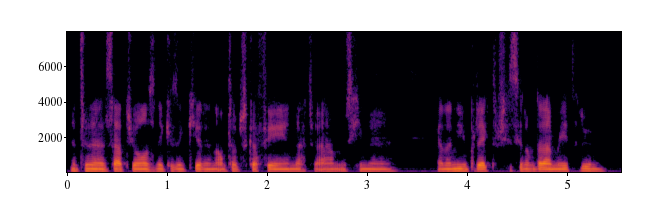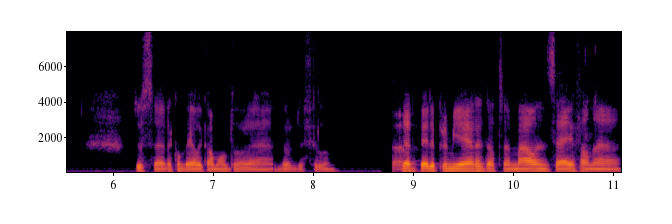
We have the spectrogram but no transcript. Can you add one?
En toen zat Jonas en ik eens een keer in een Antwerps café en dachten we, ah, misschien een nieuw project gezien om daar mee te doen. Dus dat komt eigenlijk allemaal door, door de film. Ja. bij de première dat uh, Malen zei van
